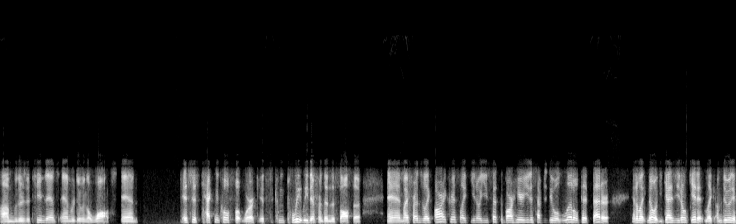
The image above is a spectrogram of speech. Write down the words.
Um, there's a team dance and we're doing a waltz. And it's just technical footwork. It's completely different than the salsa. And my friends are like, all right, Chris, like, you know, you set the bar here. You just have to do a little bit better. And I'm like, no, you guys, you don't get it. Like, I'm doing a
